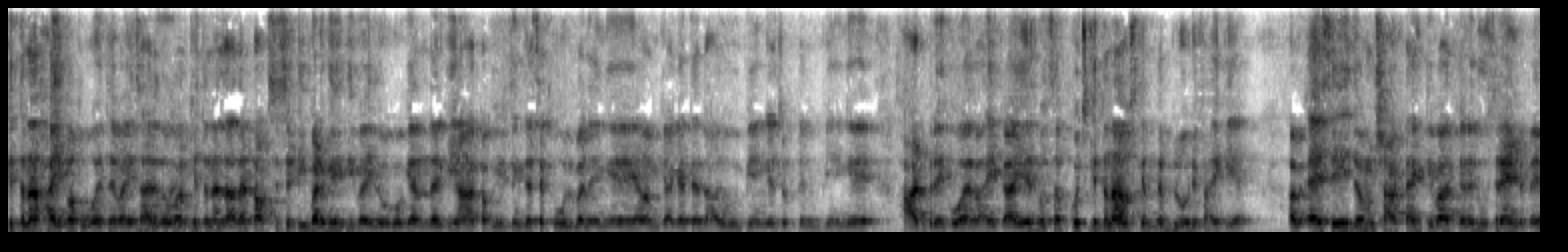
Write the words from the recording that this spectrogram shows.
कितना हाइप अप हुए थे भाई सारे लोग और कितना ज़्यादा टॉक्सिसिटी बढ़ गई थी भाई लोगों के अंदर कि हाँ कबीर सिंह जैसे कूल बनेंगे हम क्या कहते हैं दारू भी पियेंगे चुट्टे भी पियेंगे हार्ट ब्रेक हुआ है भाई का ये वो सब कुछ कितना उसके अंदर ग्लोरीफाई किया है। अब ऐसे ही जब हम शार्क टैंक की बात करें दूसरे एंड पे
